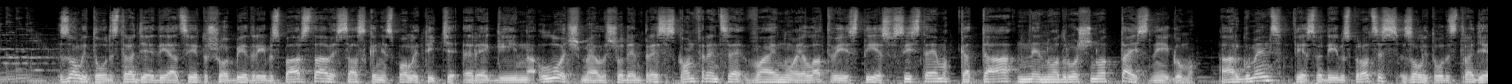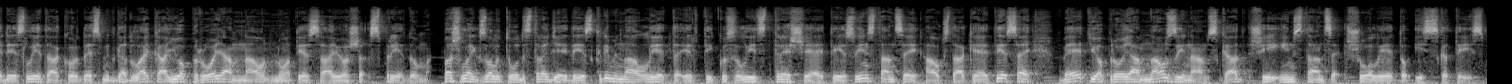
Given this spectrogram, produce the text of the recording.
Zolītūdas traģēdijā cietušo biedrības pārstāve saskaņas politiķe Regīna Ločmēle šodien preses konferencē vainoja Latvijas tiesu sistēmu, ka tā nenodrošinot taisnīgumu. Arguments - tiesvedības process Zolītūdas traģēdijas lietā, kur desmit gadu laikā joprojām nav notiesājoša sprieduma. Pašlaik Zolītūdas traģēdijas krimināla lieta ir tikusi līdz trešajai tiesu instancei, augstākajai tiesai, bet joprojām nav zināms, kad šī instance šo lietu izskatīs.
